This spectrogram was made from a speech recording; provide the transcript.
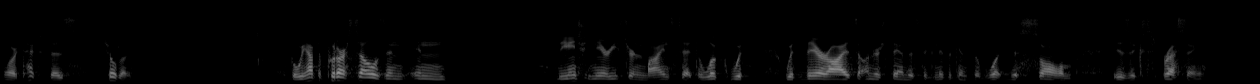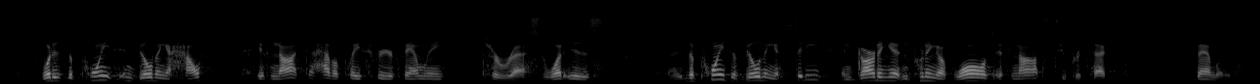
Well, our text says children. But we have to put ourselves in, in the ancient Near Eastern mindset to look with, with their eyes to understand the significance of what this psalm is expressing. What is the point in building a house if not to have a place for your family to rest? What is the point of building a city and guarding it and putting up walls if not to protect families?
